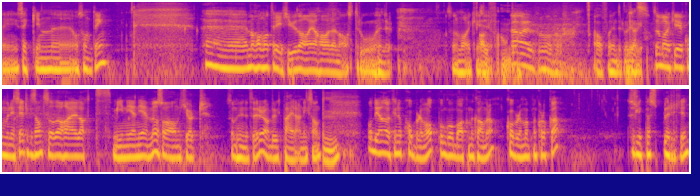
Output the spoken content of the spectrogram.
i sekken eh, og sånne ting. Men han har 320, da, og jeg har den Astro 100. Så de har ikke Alfa 100. Alfa 100. Yes. Så de har ikke kommunisert, ikke sant? så da har jeg lagt min igjen hjemme, og så har han kjørt som hundefører, har brukt peileren. ikke sant? Mm. Og det å da kunne koble meg opp og gå bak med kamera, koble meg opp med klokka, så slipper jeg å spørre den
